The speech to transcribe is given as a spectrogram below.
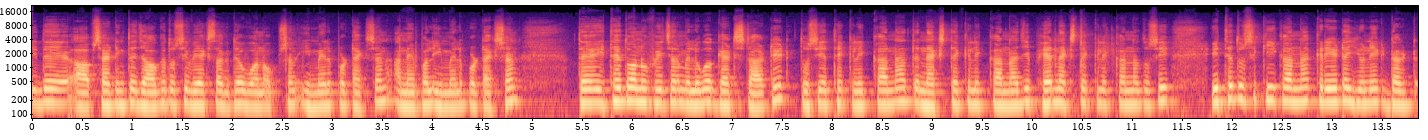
ਇਹਦੇ ਆਪ ਸੈਟਿੰਗ ਤੇ ਜਾਓਗੇ, ਤੁਸੀਂ ਵੇਖ ਸਕਦੇ ਹੋ one option email protection enable email protection ਤੇ ਇੱਥੇ ਤੁਹਾਨੂੰ ਫੀਚਰ ਮਿਲੂਗਾ ਗੈਟ ਸਟਾਰਟਡ ਤੁਸੀਂ ਇੱਥੇ ਕਲਿੱਕ ਕਰਨਾ ਤੇ ਨੈਕਸਟ ਤੇ ਕਲਿੱਕ ਕਰਨਾ ਜੀ, ਫਿਰ ਨੈਕਸਟ ਤੇ ਕਲਿੱਕ ਕਰਨਾ ਤੁਸੀਂ। ਇੱਥੇ ਤੁਸੀਂ ਕੀ ਕਰਨਾ create a unique Duck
